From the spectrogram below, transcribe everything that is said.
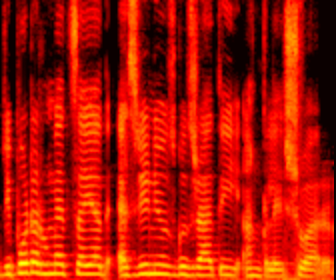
Reporter Humed Sayed, SD news Gujarati, Ankleshwar.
